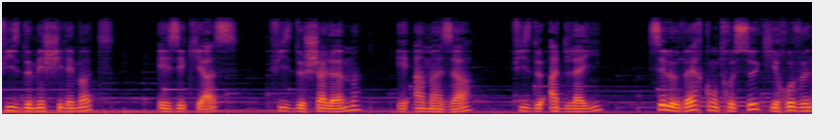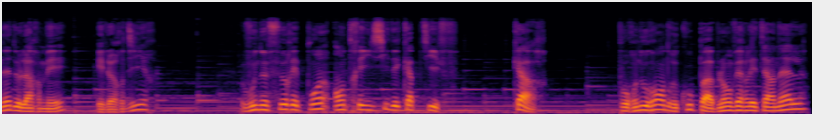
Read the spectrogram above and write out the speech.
fils de Meshilemoth, Ézéchias, fils de Shalom, et Amasa, fils de Adlaï, s'élevèrent contre ceux qui revenaient de l'armée, et leur dirent Vous ne ferez point entrer ici des captifs, car, pour nous rendre coupables envers l'Éternel,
